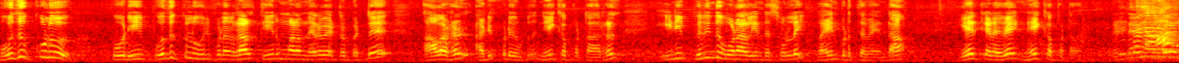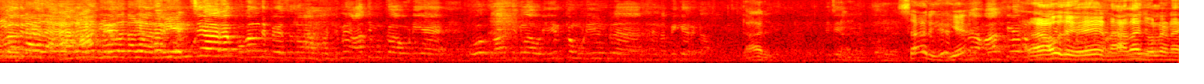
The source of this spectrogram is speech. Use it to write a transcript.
பொதுக்குழு கூடி பொதுக்குழு உறுப்பினர்களால் தீர்மானம் நிறைவேற்றப்பட்டு அவர்கள் அடிப்படையில் இருந்து நீக்கப்பட்டார்கள். இனி பிரிந்து போனால் என்ற சொல்லை பயன்படுத்த வேண்டாம். ஏற்கனவே இருக்கா? யாரு? சார் ஏ அதாவது நான் தான் சொல்லேனே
